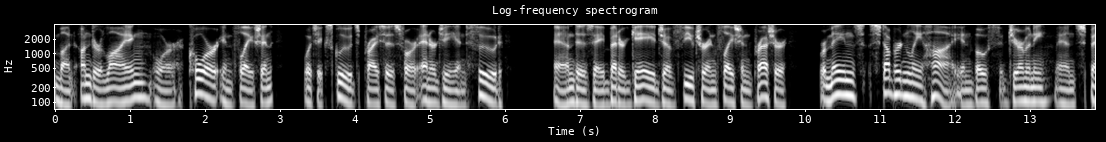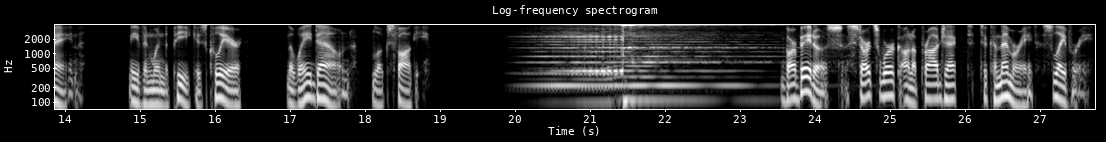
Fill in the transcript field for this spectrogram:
But underlying, or core inflation, which excludes prices for energy and food, and is a better gauge of future inflation pressure, remains stubbornly high in both Germany and Spain. Even when the peak is clear, the way down looks foggy. Barbados starts work on a project to commemorate slavery.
